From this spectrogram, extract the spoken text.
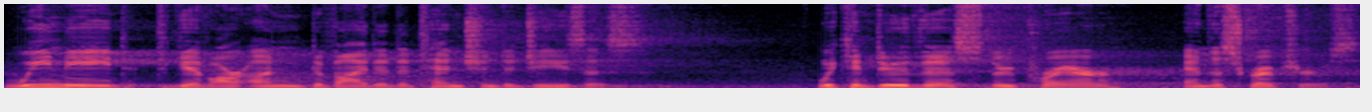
we need to give our undivided attention to Jesus. We can do this through prayer and the scriptures.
